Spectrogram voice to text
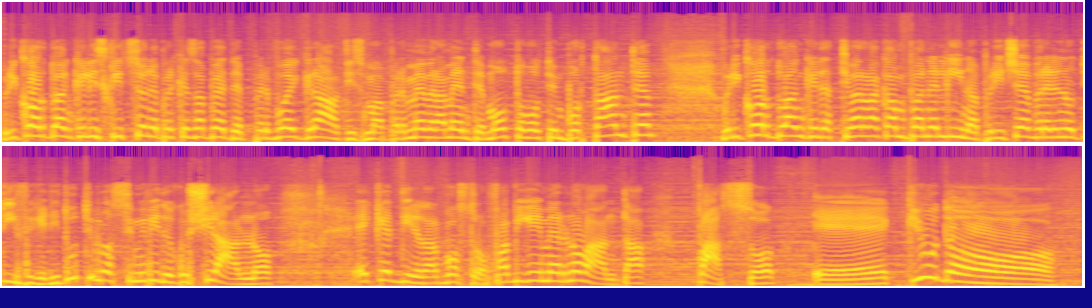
Ricordo anche l'iscrizione iscrizione perché sapete per voi è gratis ma per me è veramente molto molto importante. Vi ricordo anche di attivare la campanellina per ricevere le notifiche di tutti i prossimi video che usciranno. E che dire dal vostro FabiGamer90 passo e chiudo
